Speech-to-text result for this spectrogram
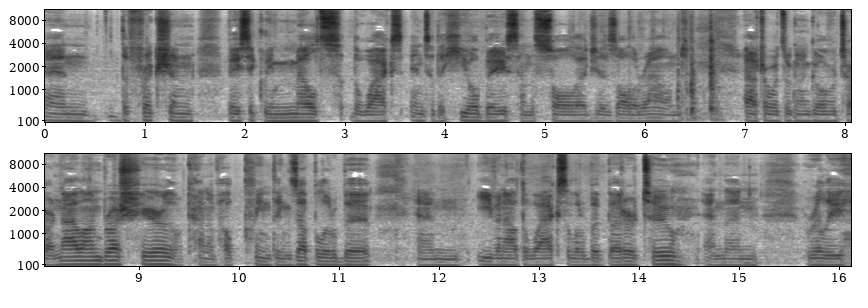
and the friction basically melts the wax into the heel base and the sole edges all around. Afterwards, we're going to go over to our nylon brush here. It'll kind of help clean things up a little bit and even out the wax a little bit better too. And then really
